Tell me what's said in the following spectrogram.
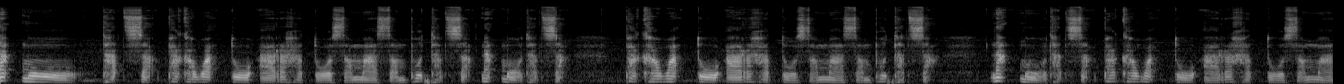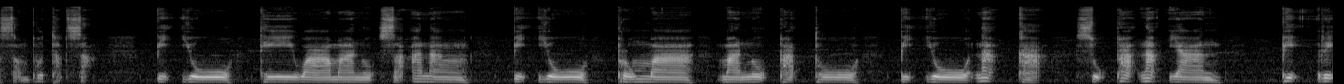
นะโมทัสสะภะคะวะโตอะระหะโตสัมมาสัมพุทธัสสะนะโมทัสสะภะคะวะโตอะระหะโตสัมมาสัมพุทธัสสะนะโมทัสสะภะคะวะโตอะระหะโตสัมมาสัมพุทธัสสะปิโยเทวามานุสานัง ปิโยพรหมามานุพัทโทปิโยนะกะสุภนยาน พิริ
